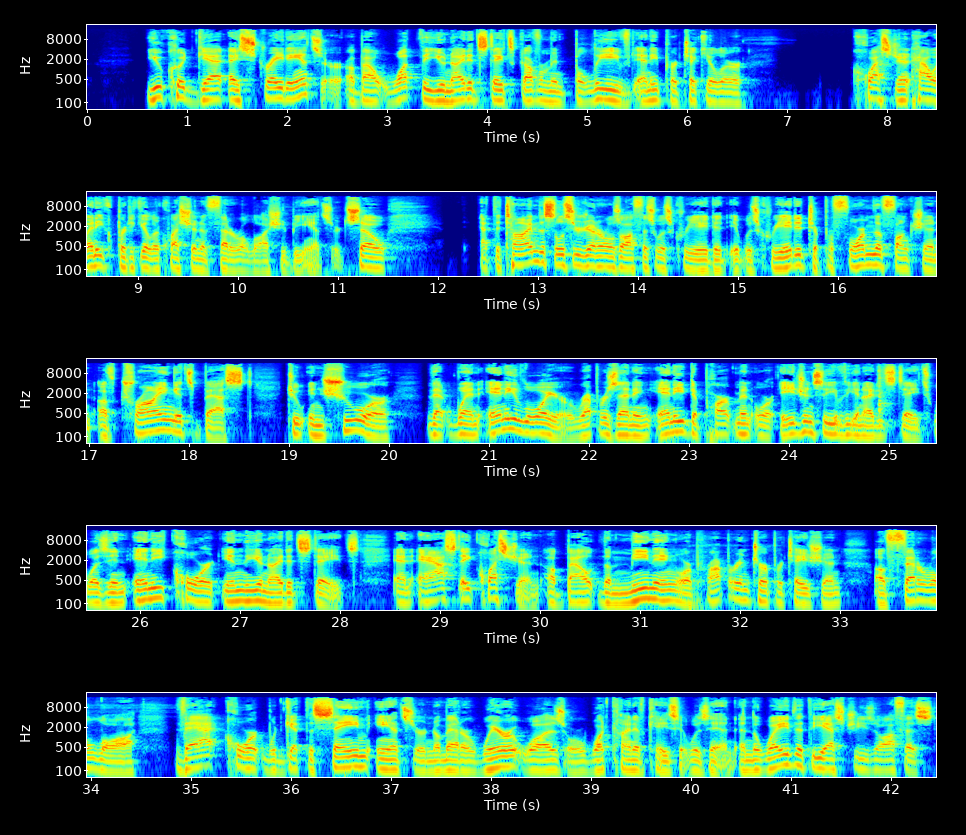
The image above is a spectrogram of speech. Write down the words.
you could get a straight answer about what the United States government believed any particular question, how any particular question of federal law should be answered. So at the time the Solicitor General's office was created, it was created to perform the function of trying its best to ensure that when any lawyer representing any department or agency of the United States was in any court in the United States and asked a question about the meaning or proper interpretation of federal law, that court would get the same answer no matter where it was or what kind of case it was in. And the way that the SG's office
